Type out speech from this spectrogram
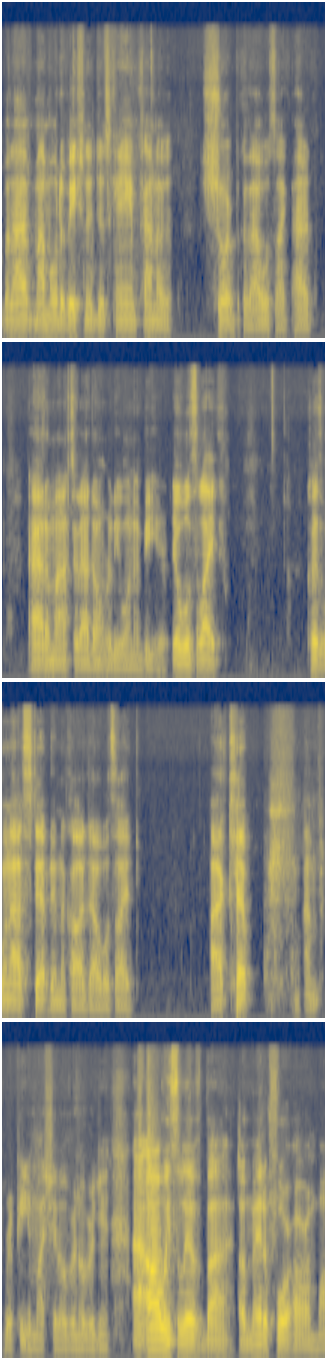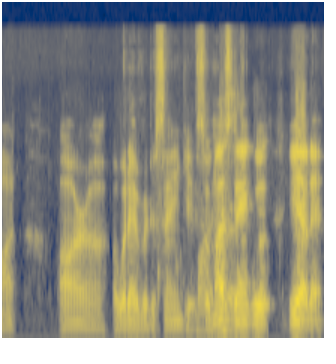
but I my motivation it just came kind of short because I was like I, I had a mindset I don't really want to be here. It was like because when I stepped into college, I was like I kept I'm repeating my shit over and over again. I always live by a metaphor or a mont or uh, or whatever the saying is. So my saying was yeah that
